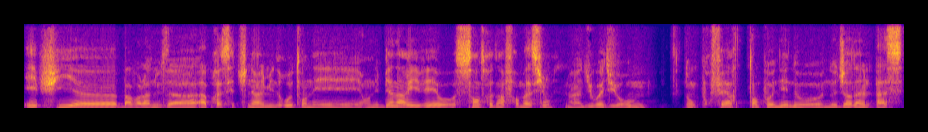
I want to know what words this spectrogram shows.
Et puis, euh, bah voilà, nous a, après cette une heure et demie de route, on est on est bien arrivé au centre d'information du Wadi Rum. Donc pour faire tamponner nos, nos Jordan Pass,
